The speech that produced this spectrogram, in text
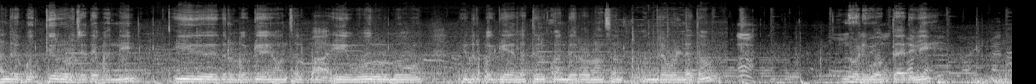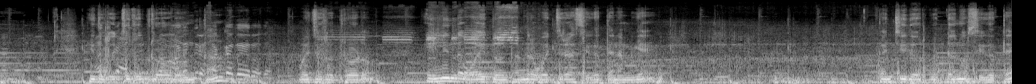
ಅಂದರೆ ಗೊತ್ತಿರೋರ ಜೊತೆ ಬನ್ನಿ. ಈ ಇದ್ರ ಬಗ್ಗೆ ಒಂದು ಸ್ವಲ್ಪ ಈ ಊರು ಇದ್ರ ಬಗ್ಗೆ ಎಲ್ಲ ತಿಳ್ಕೊಂಡಿರೋರು ಒಂದು ಸ್ವಲ್ಪ ಅಂದ್ರೆ ಒಳ್ಳೆಯದು ನೋಡಿ ಹೋಗ್ತಾ ಇದ್ದೀವಿ ಇದು ವಜ್ರದ ರೋಡ್ ಅಂತ. ವಜ್ರದ ರೋಡು. ಇಲ್ಲಿಂದ ಹೋಯ್ತು ಅಂತಂದರೆ ವಜ್ರ ಸಿಗುತ್ತೆ ನಮಗೆ. ಕಂಚಿದೇವ್ರ ಗುಡ್ಡನೂ ಸಿಗುತ್ತೆ.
